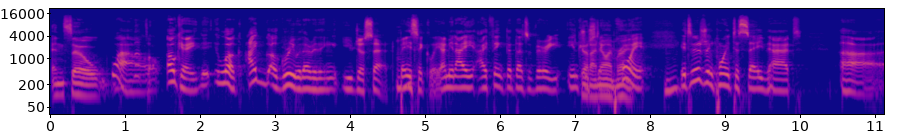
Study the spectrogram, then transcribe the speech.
And so, Wow. that's all. Okay. Look, I agree with everything you just said, Mm-hmm. basically. I mean, I, I think that that's a very interesting I'm right. Mm-hmm. point. It's an interesting point to say that uh,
